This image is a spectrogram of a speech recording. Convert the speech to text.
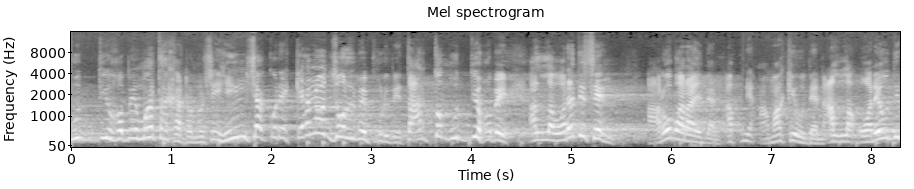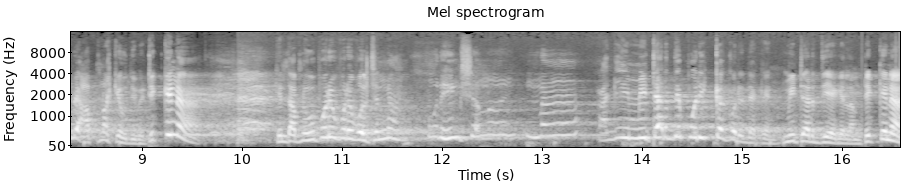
বুদ্ধি হবে মাথা কাটানো সে হিংসা করে কেন জ্বলবে পূর্বে তার তো বুদ্ধি হবে, আল্লাহ ওরে দিছেন, আরও বাড়ায় দেন, আপনি আমাকেও দেন, আল্লাহ ওরেও দিবে, আপনাকেও দিবে, ঠিক কি না কিন্তু আপনি উপরে উপরে বলছেন, না ওর হিংসা নয়, না। আগে মিটার দিয়ে পরীক্ষা করে দেখেন, মিটার দিয়ে গেলাম, ঠিক কি না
